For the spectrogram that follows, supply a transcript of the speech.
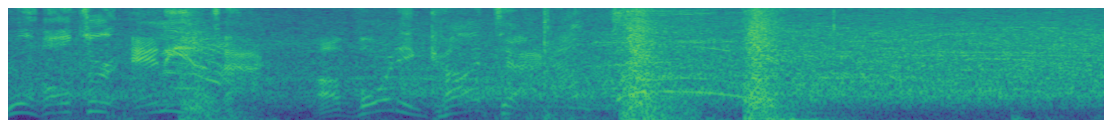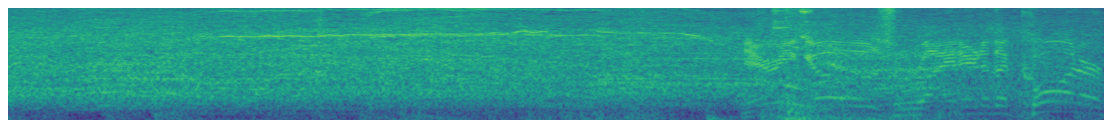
will halter any attack. Avoiding contact. There right into the corner.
